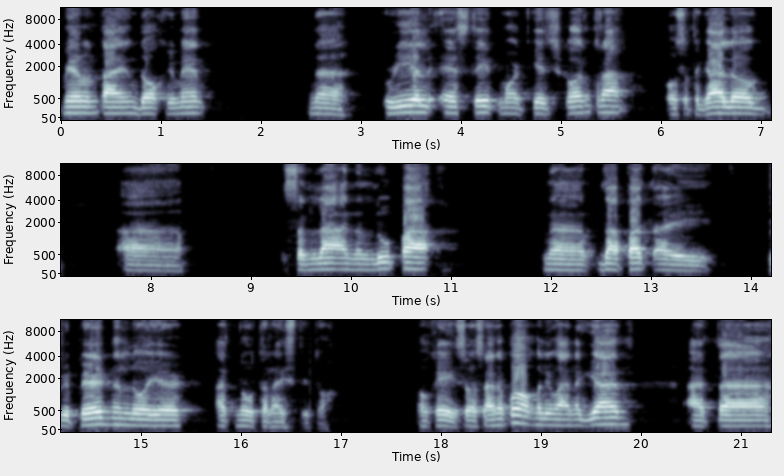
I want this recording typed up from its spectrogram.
meron tayong document na real estate mortgage contract o sa Tagalog, ah, sanlaan ng lupa na dapat ay prepared ng lawyer at notarized ito. Okay, so sana po maliwanag yan at uh,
